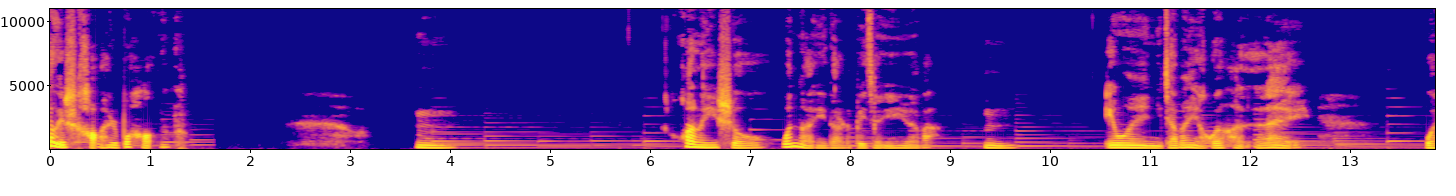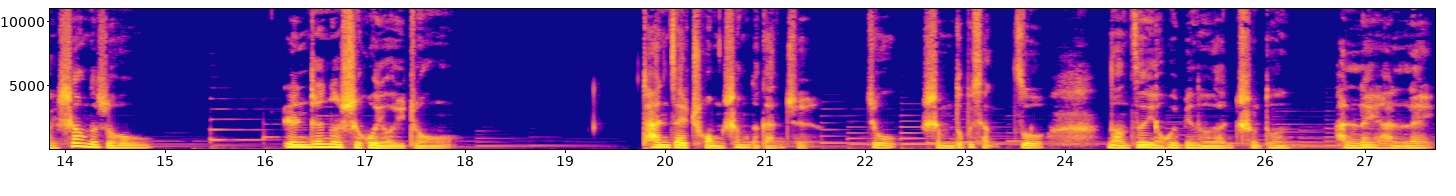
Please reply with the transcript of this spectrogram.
到底是好还是不好呢？嗯，换了一首温暖一点的背景音乐吧。嗯，因为你加班也会很累，晚上的时候，人真的是会有一种瘫在床上的感觉，就什么都不想做，脑子也会变得乱迟钝，很累很累，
